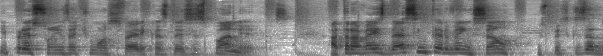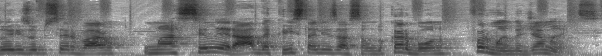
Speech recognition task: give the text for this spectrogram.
e pressões atmosféricas desses planetas. Através dessa intervenção, os pesquisadores observaram uma acelerada cristalização do carbono, formando diamantes.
